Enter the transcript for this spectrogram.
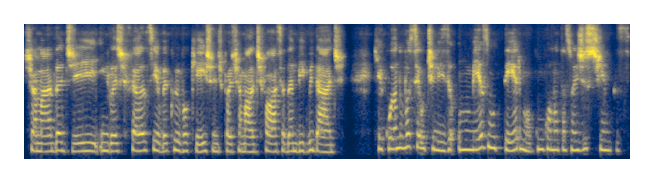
chamada de English Fallacy of Equivocation, a gente pode chamá-la de falácia da ambiguidade, que é quando você utiliza o mesmo termo com conotações distintas.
